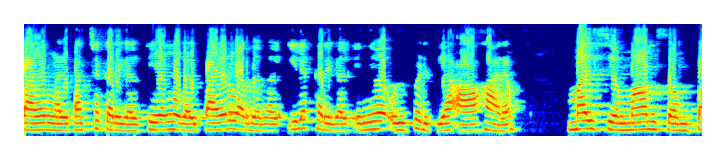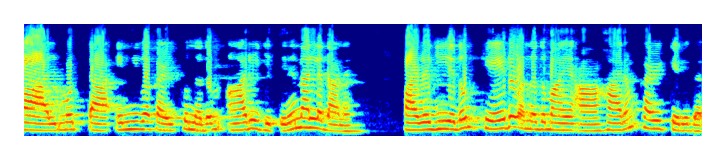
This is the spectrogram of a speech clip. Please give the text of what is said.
പഴങ്ങൾ പച്ചക്കറികൾ കിഴങ്ങുകൾ പയറുവർഗങ്ങൾ ഇലക്കറികൾ എന്നിവ ഉൾപ്പെടുത്തിയ ആഹാരം മത്സ്യം മാംസം പാൽ മുട്ട എന്നിവ കഴിക്കുന്നതും ആരോഗ്യത്തിന് നല്ലതാണ്. പഴകിയതും കേടുവന്നതുമായ ആഹാരം കഴിക്കരുത്.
